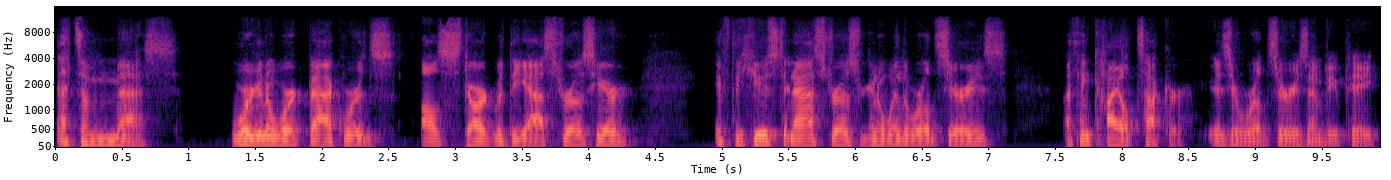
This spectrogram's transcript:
that's a mess. We're gonna work backwards. I'll start with the Astros here. If the Houston Astros are going to win the World Series, I think Kyle Tucker is your World Series MVP.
